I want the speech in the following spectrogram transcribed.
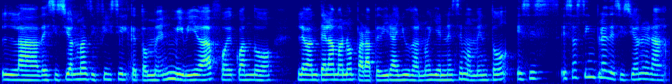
la, decisión más difícil que tomé en mi vida fue cuando levanté la mano para pedir ayuda, ¿no? Y en ese momento, esa simple decisión era,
